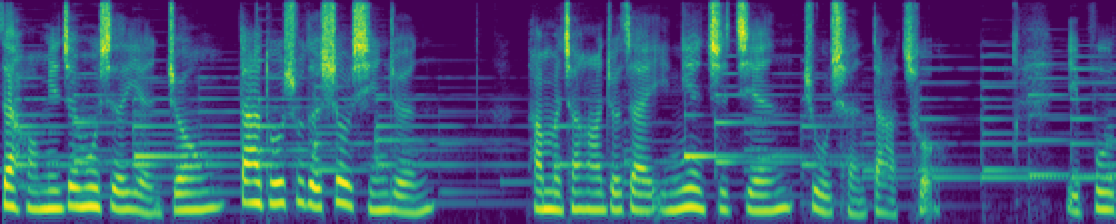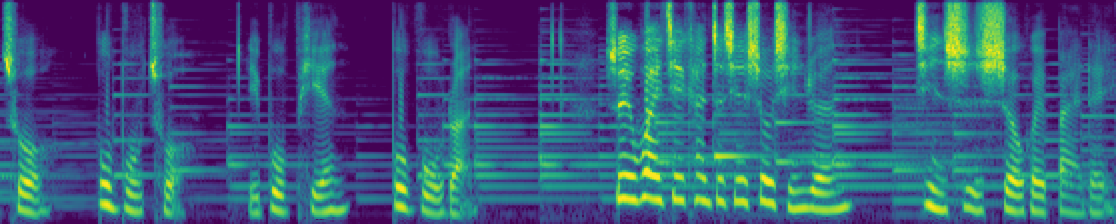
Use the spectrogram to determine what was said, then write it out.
在黄明正牧师的眼中，大多数的受刑人，他们常常就在一念之间铸成大错，一步错，步步错，一步偏，步步乱。所以外界看这些受刑人，尽是社会败类，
